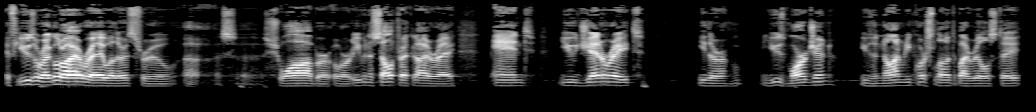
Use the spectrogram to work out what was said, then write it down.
if you use a regular IRA, whether it's through uh, Schwab or, or even a self-directed IRA, and you generate either use margin, use a non-recourse loan to buy real estate,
